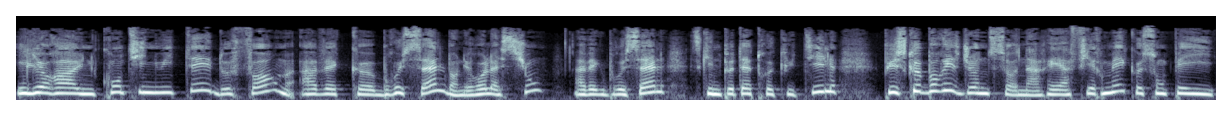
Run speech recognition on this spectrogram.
Il y aura une continuité de forme avec euh, Bruxelles dans les relations avec Bruxelles, ce qui ne peut être qu'utile, puisque Boris Johnson a réaffirmé que son pays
